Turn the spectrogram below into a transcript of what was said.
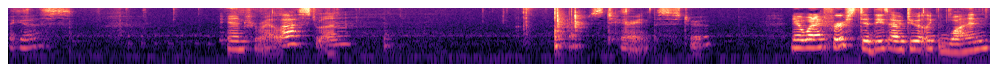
I guess. And for my last one, I'm just tearing the strip. Now when I first did these, I would do it like one,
